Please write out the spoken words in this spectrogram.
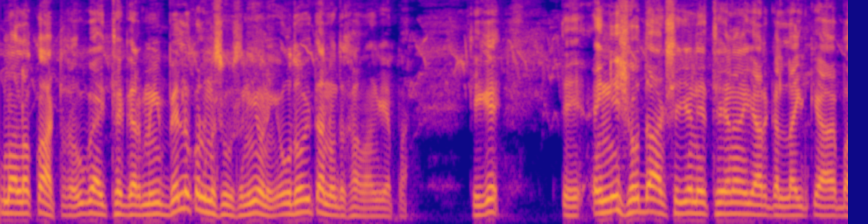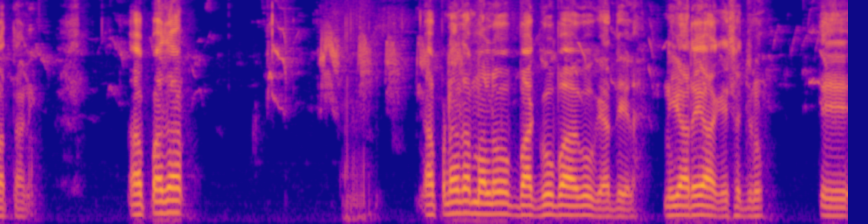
ਮੰਨ ਲਓ ਘੱਟ ਰਹੂਗਾ, ਇੱਥੇ ਗਰਮੀ ਬਿਲਕੁਲ ਮਹਿਸੂਸ ਨਹੀਂ ਹੋਣੀ। ਉਦੋਂ ਵੀ ਤੁਹਾਨੂੰ ਦਿਖਾਵਾਂਗੇ ਆਪਾਂ। ਠੀਕ ਹੈ, ਤੇ ਇੰਨੀ ਸ਼ੁੱਧ ਆਕਸੀਜਨ ਇੱਥੇ ਹੈ ਨਾ ਯਾਰ ਗੱਲਾਂ ਹੀ ਕਿਆ ਬਾਤਾਂ ਨੇ। ਆਪਾਂ ਤਾਂ ਆਪਣਾ ਤਾਂ ਮੰਨ ਲਓ ਬਾਗੋ ਬਾਗ ਹੋ ਗਿਆ ਦਿਲ, ਨਜ਼ਾਰੇ ਆ ਗਏ ਸੱਜਣੋ। ਤੇ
